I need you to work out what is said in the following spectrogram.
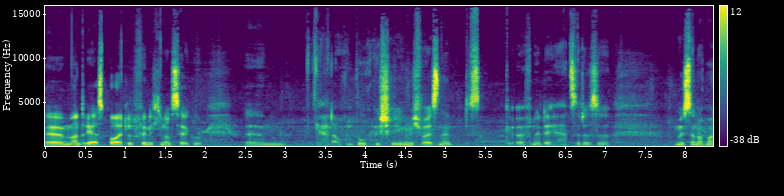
Ähm, Andreas Beutel finde ich noch sehr gut. Ähm, er hat auch ein Buch geschrieben, ich weiß nicht, das geöffnete Herz oder so. Müsst ihr nochmal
